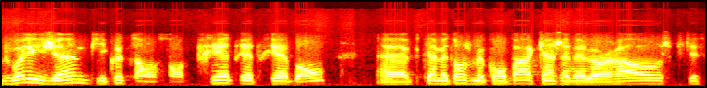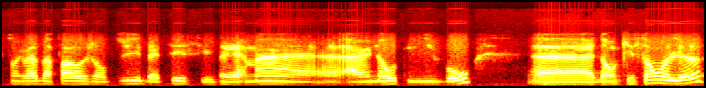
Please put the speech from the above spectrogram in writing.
je, vois les jeunes, puis écoute, sont, sont très, très, très bons. Euh, puis mettons, je me compare quand j'avais leur âge, puis qu'est-ce qu'ils sont capables de faire aujourd'hui, ben tu c'est vraiment à un autre niveau. Euh, donc, ils sont là.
